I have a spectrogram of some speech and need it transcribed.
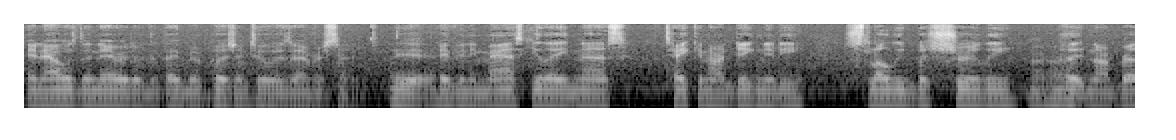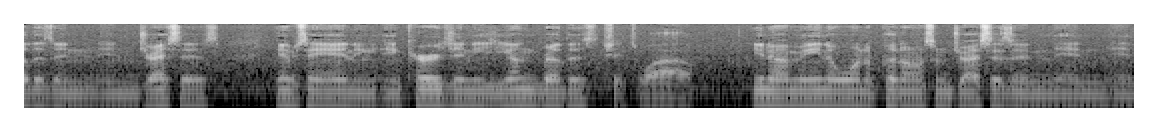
and that was the narrative that they've been pushing to us ever since. yeah. They've been emasculating us, taking our dignity, slowly but surely Mm-hmm. putting our brothers in, in dresses. You know what I'm saying? And encouraging these young brothers, Shit's wild. you know what I mean, to want to put on some dresses and, and, and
